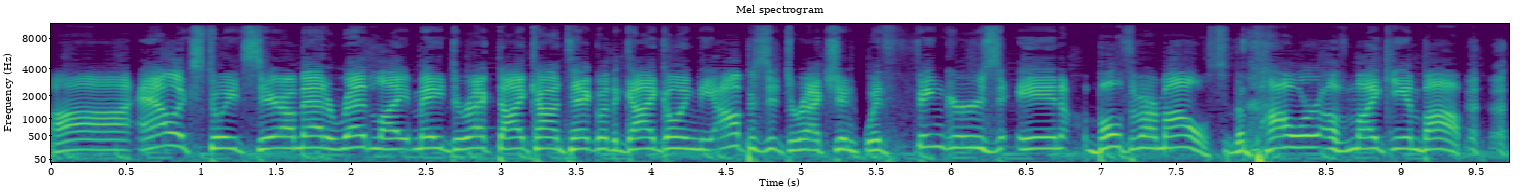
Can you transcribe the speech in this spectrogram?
Uh, Alex tweets here. I'm at a red light, made direct eye contact with a guy going the opposite direction with fingers in both of our mouths. The power of Mikey and Bob.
